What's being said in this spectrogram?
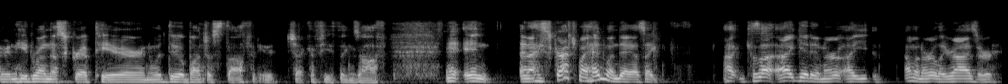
and he'd run a script here and would do a bunch of stuff and he would check a few things off, and and, and I scratched my head one day. I was like, because I, I, I, get in early, I, I'm an early riser,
